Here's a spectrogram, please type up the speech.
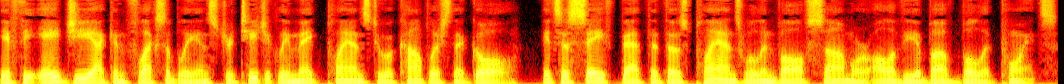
if the AGI can flexibly and strategically make plans to accomplish that goal, it's a safe bet that those plans will involve some or all of the above bullet points.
